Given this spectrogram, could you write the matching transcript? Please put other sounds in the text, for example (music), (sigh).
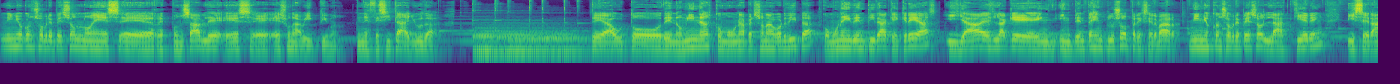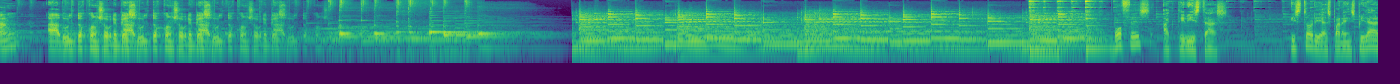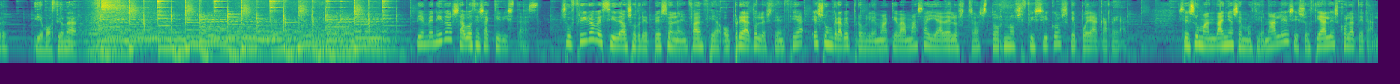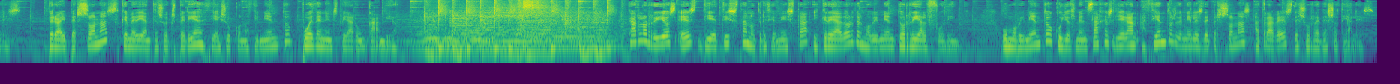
Un niño con sobrepeso no es eh, responsable, es, eh, es una víctima. Necesita ayuda te autodenominas como una persona gordita, como una identidad que creas y ya es la que intentas incluso preservar. Niños con sobrepeso la adquieren y serán adultos con sobrepeso. Adultos con sobrepeso. Adultos con sobrepeso. Adultos con sobrepeso. Voces activistas. Historias para inspirar y emocionar. Bienvenidos a Voces Activistas. Sufrir obesidad o sobrepeso en la infancia o preadolescencia es un grave problema que va más allá de los trastornos físicos que puede acarrear. Se suman daños emocionales y sociales colaterales, pero hay personas que mediante su experiencia y su conocimiento pueden inspirar un cambio. Carlos Ríos es dietista nutricionista y creador del movimiento Real Fooding, un movimiento cuyos mensajes llegan a cientos de miles de personas a través de sus redes sociales.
